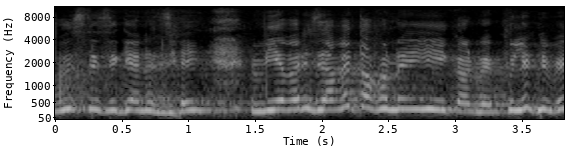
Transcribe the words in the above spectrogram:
বুঝতেছি কেন যাই বিয়ে বাড়ি যাবে তখন ওই ই করবে খুলে নেবে।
